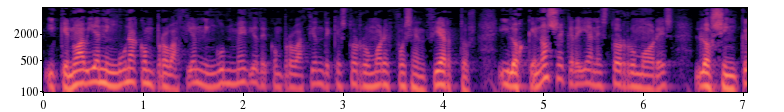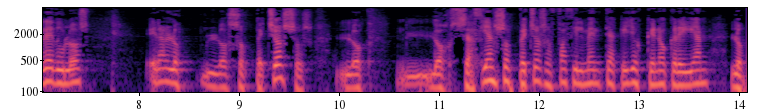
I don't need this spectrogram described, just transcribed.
y que no había ninguna comprobación, ningún medio de comprobación de que estos rumores fuesen ciertos. Y los que no se creían estos rumores, los incrédulos, eran los, sospechosos, los, se hacían sospechosos fácilmente aquellos que no creían los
